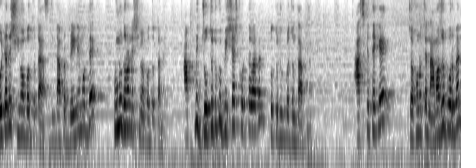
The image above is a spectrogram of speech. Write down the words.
ওইটারও সীমাবদ্ধতা আছে, কিন্তু আপনার ব্রেনের মধ্যে কোনো ধরনের সীমাবদ্ধতা নেই। আপনি যতটুকু বিশ্বাস করতে পারবেন, ততটুকু পর্যন্ত আপনার। আজকে থেকে যখন হচ্ছে নামাজও পড়বেন,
